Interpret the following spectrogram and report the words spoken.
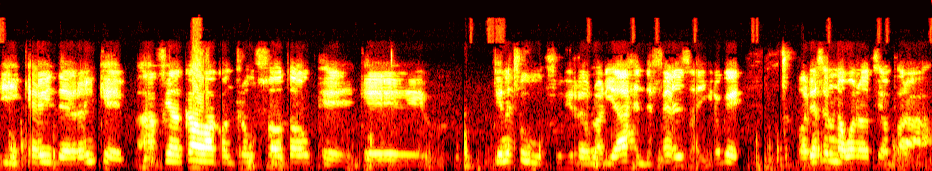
y Kevin De Bruyne que al fin y al cabo va contra un Soto que, que tiene su, sus irregularidades en defensa y creo que podría ser una buena opción para,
